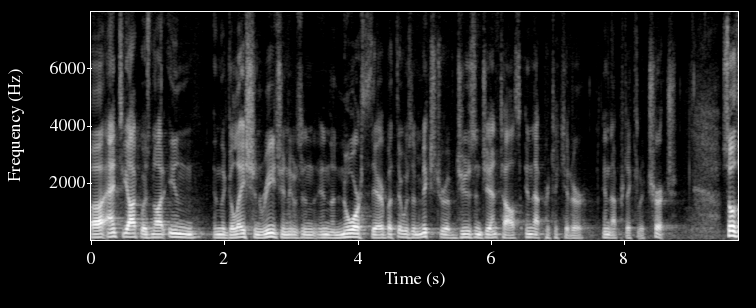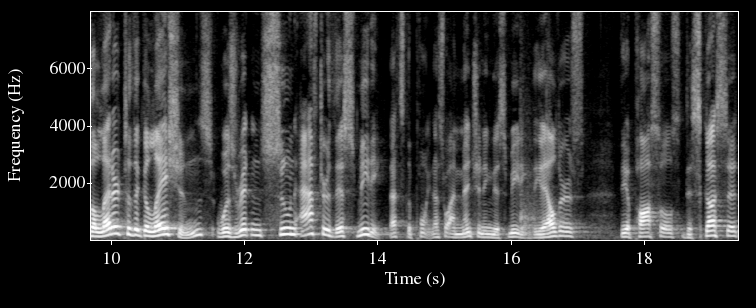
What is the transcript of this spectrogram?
Uh, Antioch was not in, in the Galatian region, it was in, in the north there, but there was a mixture of Jews and Gentiles in that particular, in that particular church. So the letter to the Galatians was written soon after this meeting. That's the point, that's why I'm mentioning this meeting. The elders the apostles discuss it,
